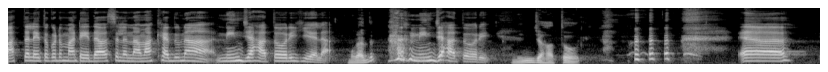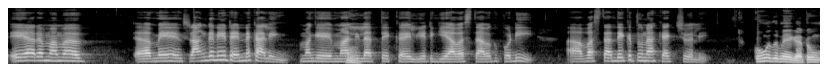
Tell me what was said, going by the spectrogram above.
වත්තල එතකොට මට එදවසල නමක් හැදුනා නින්ජ හතෝරි කියලා. මොකක්ද නින්ජ හතෝරි නිංජ හතෝරි. ඒ අර මම මේ රංගනයට එන්න කලින් මගේ මල්ලිලත් එක්ක එලියට ගිය අවස්ථාවක පොඩි අවස්ථා දෙක තුනක් ඇක්චුවලි කොහොමද මේ ගැටුම්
